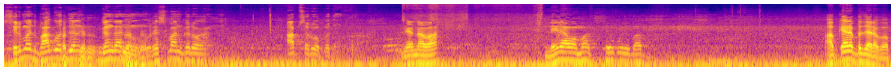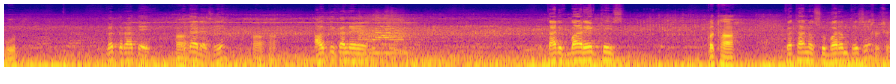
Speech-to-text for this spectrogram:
શ્રીમદ ભાગવત ગંગાનું રસપાન કરવા આપ સર્વ બધા. નેનાવા. નેનાવામાં શિવપુરી બાપ. આપ ક્યારે પધાર્યા બાપુ? ગત રાતે પધાર્યા છે. હા હા. આવતીકાલે તારીખ બાર એક થઈ કથા. કથાનો શુભારંભ થશે. થશે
